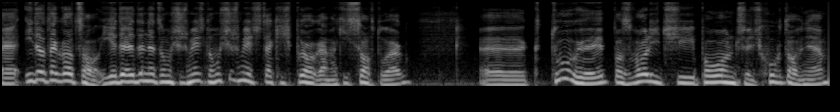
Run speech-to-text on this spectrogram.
E, I do tego co? Jedy- Jedyne co musisz mieć, to musisz mieć jakiś program, jakiś software, e, który pozwoli ci połączyć hurtownię, e,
